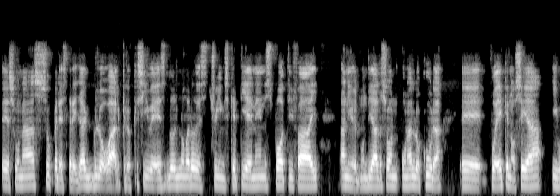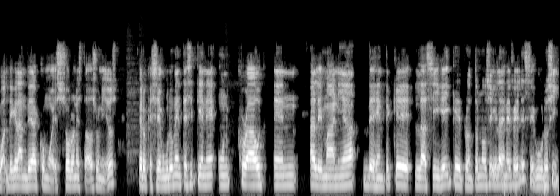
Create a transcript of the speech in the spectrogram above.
es una superestrella global. Creo que si ves los números de streams que tienen Spotify a nivel mundial son una locura. Eh, puede que no sea igual de grande a como es solo en Estados Unidos, pero que seguramente sí tiene un crowd en Alemania de gente que la sigue y que de pronto no sigue la NFL, seguro sí.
